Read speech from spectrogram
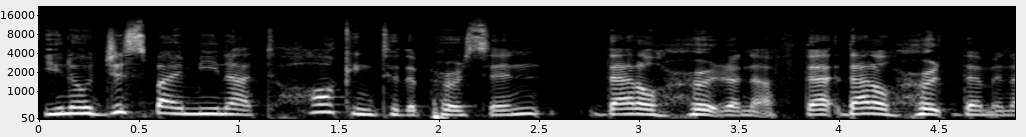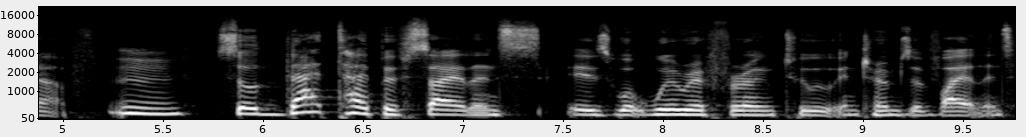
you know just by me not talking to the person that'll hurt enough that that'll hurt them enough. Mm. So that type of silence is what we're referring to in terms of violence.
